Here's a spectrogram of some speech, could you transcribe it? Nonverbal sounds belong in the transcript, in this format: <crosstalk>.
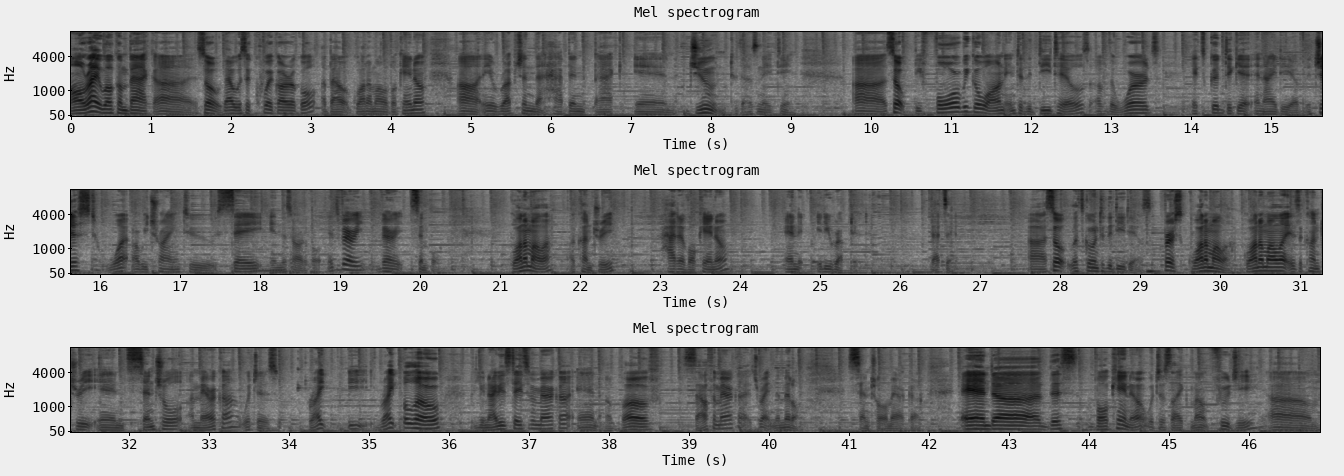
All right, welcome back. Uh, so that was a quick article about Guatemala volcano, uh, an eruption that happened back in June 2018. Uh, so before we go on into the details of the words, it's good to get an idea of the gist. What are we trying to say in this article? It's very, very simple. Guatemala, a country, had a volcano and it erupted. That's it. Uh, so let's go into the details. First, Guatemala. Guatemala is a country in Central America, which is right be, right below the United States of America and above South America. It's right in the middle, Central America. And uh, this volcano, which is like Mount Fuji, um,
